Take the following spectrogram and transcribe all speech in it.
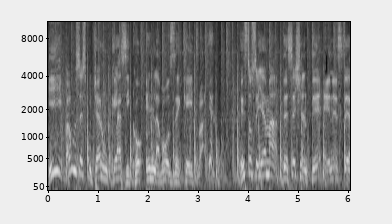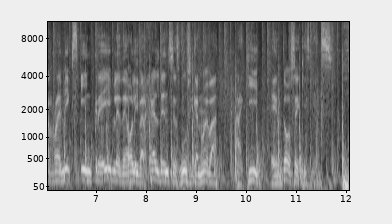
Y vamos a escuchar un clásico en la voz de Kate Ryan. Esto se llama T en este remix increíble de Oliver Heldens, es música nueva, aquí en 2X Mix.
